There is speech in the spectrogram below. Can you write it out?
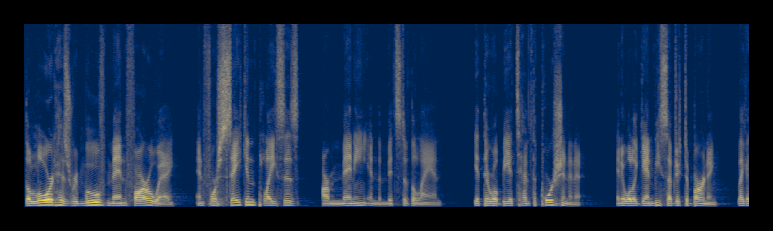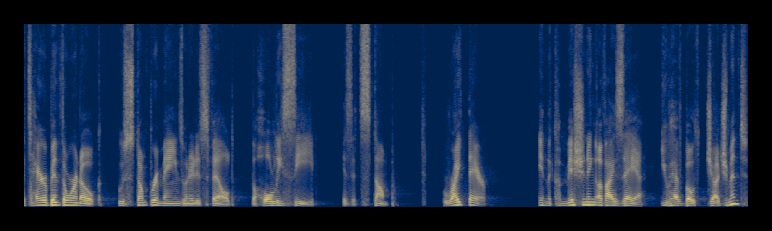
The Lord has removed men far away, and forsaken places are many in the midst of the land. Yet there will be a tenth portion in it and it will again be subject to burning, like a terebinth or an oak, whose stump remains when it is felled. The holy seed is its stump. Right there, in the commissioning of Isaiah, you have both judgment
